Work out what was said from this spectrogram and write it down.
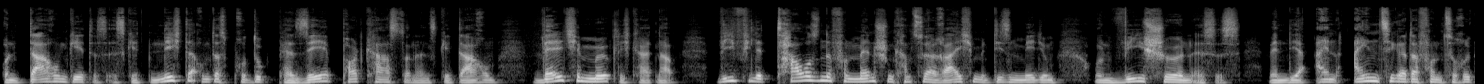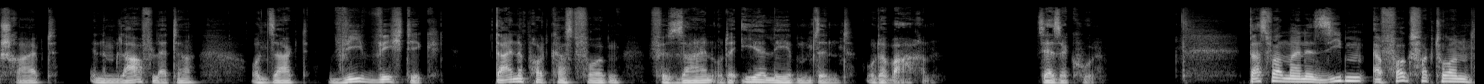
Und darum geht es. Es geht nicht um das Produkt per se, Podcast, sondern es geht darum, welche Möglichkeiten habt. Wie viele Tausende von Menschen kannst du erreichen mit diesem Medium und wie schön ist es, wenn dir ein einziger davon zurückschreibt in einem Love Letter und sagt, wie wichtig deine Podcast-Folgen für sein oder ihr Leben sind oder waren. Sehr, sehr cool. Das waren meine sieben Erfolgsfaktoren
